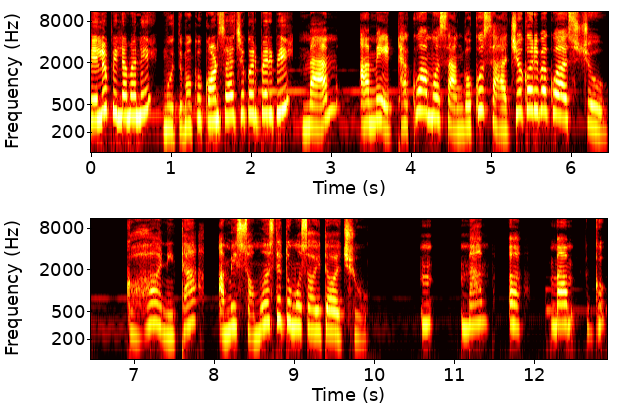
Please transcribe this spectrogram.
ହେଲୋ ପିଲାମାନେ ମୁଁ ତୁମକୁ କଣ ସାହାଯ୍ୟ କରିପାରିବି? ମ୍ୟାମ୍ ଆମେ ଏଠାକୁ ଆମ ସାଙ୍ଗକୁ ସାହାଯ୍ୟ କରିବାକୁ ଆସିଛୁ। କହ ଅନିତା ଆମେ ସମସ୍ତେ ତୁମ ସହିତ ଅଛୁ। ମ୍ୟାମ୍ ଅ, ମ୍ୟାମ୍ ଗୁ-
